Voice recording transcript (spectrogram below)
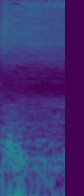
you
